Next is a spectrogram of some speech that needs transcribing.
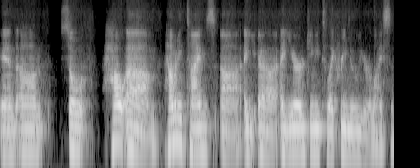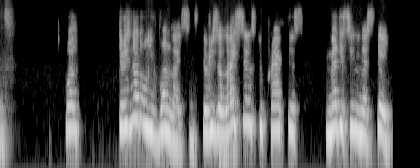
And um, so how um how many times uh, a uh, a year do you need to like renew your license? Well, there is not only one license. There is a license to practice medicine in a state.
